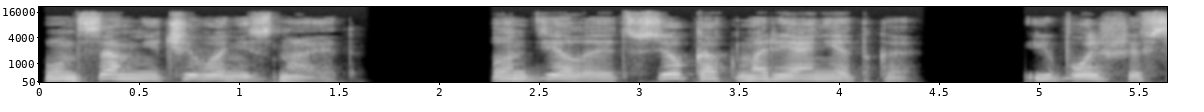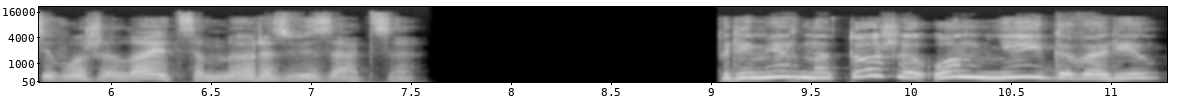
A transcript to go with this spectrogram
Он сам ничего не знает. Он делает все как марионетка и больше всего желает со мной развязаться. Примерно то же он мне и говорил,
